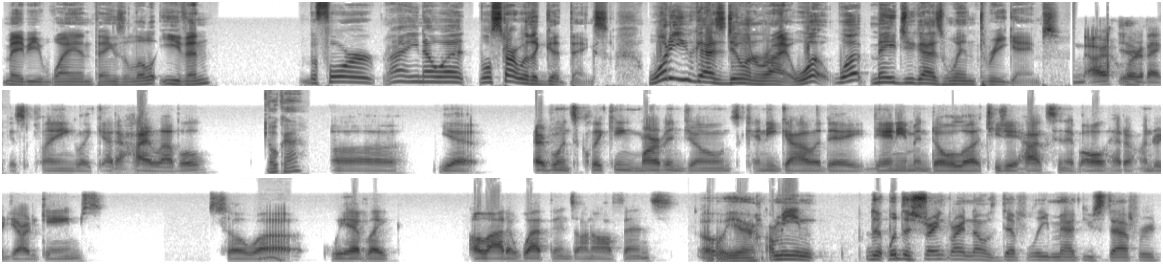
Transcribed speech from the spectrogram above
maybe weighing things a little even. Before uh, you know what, we'll start with the good things. What are you guys doing right? What what made you guys win three games? Our quarterback is playing like at a high level. Okay. Uh, yeah, everyone's clicking. Marvin Jones, Kenny Golladay, Danny Amendola, T.J. Hockenson have all had hundred yard games. So uh, we have like a lot of weapons on offense. Oh yeah, I mean, the, with the strength right now is definitely Matthew Stafford.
